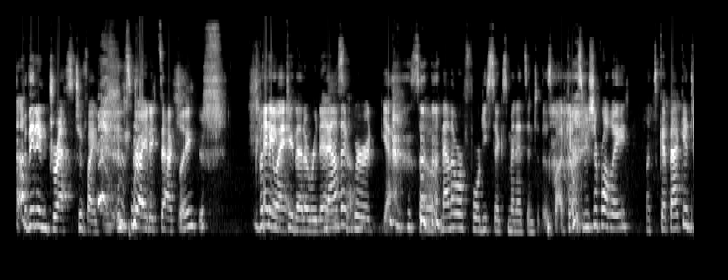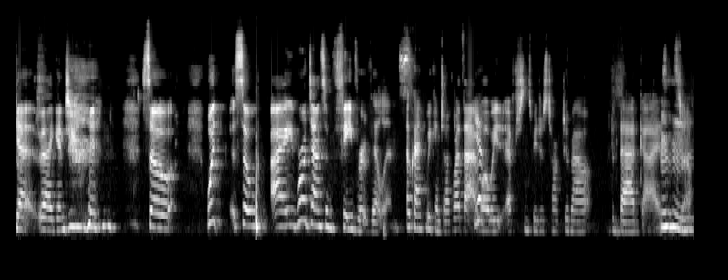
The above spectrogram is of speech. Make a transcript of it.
but they didn't dress to fight demons. right, exactly. But Anyway, do that every day. now that so. we're yeah, so now that we're 46 minutes into this podcast, we should probably let's get back into get it. back into it. So, what? So I wrote down some favorite villains. Okay. we can talk about that Yeah. while we after since we just talked about the bad guys Mhm. and stuff.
